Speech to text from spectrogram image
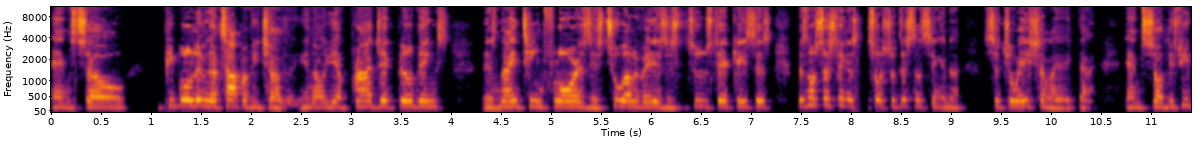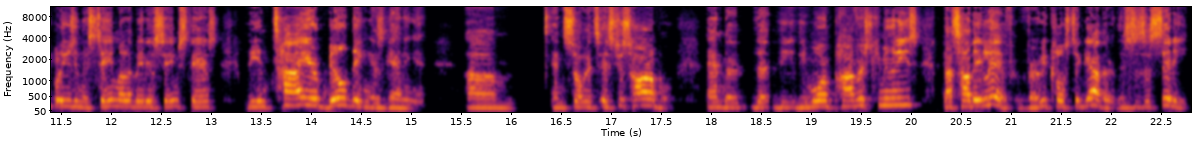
and so people are living on top of each other. You know, you have project buildings. There's 19 floors. There's two elevators. There's two staircases. There's no such thing as social distancing in a situation like that. And so these people are using the same elevator, same stairs. The entire building is getting it. Um, and so it's, it's just horrible. And the, the, the, the more impoverished communities, that's how they live, very close together. This is a city.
